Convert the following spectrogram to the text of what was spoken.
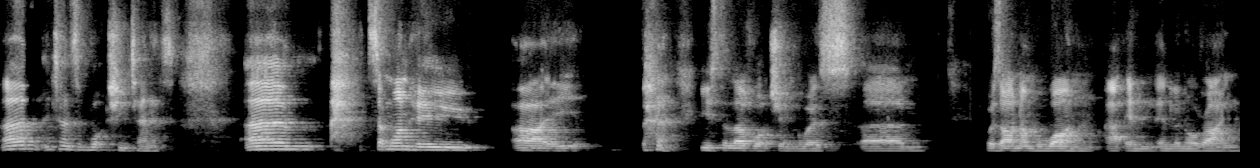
Um, in terms of watching tennis, um, someone who I used to love watching was um, was our number one at, in in Lenoir-Rhyne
